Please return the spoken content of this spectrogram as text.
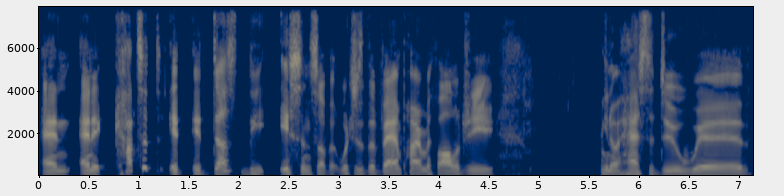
and and it cuts it it it does the essence of it, which is the vampire mythology you know, has to do with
